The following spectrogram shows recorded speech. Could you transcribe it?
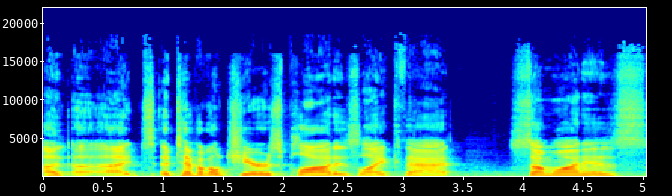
a, a, a typical Cheers plot is like that someone is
